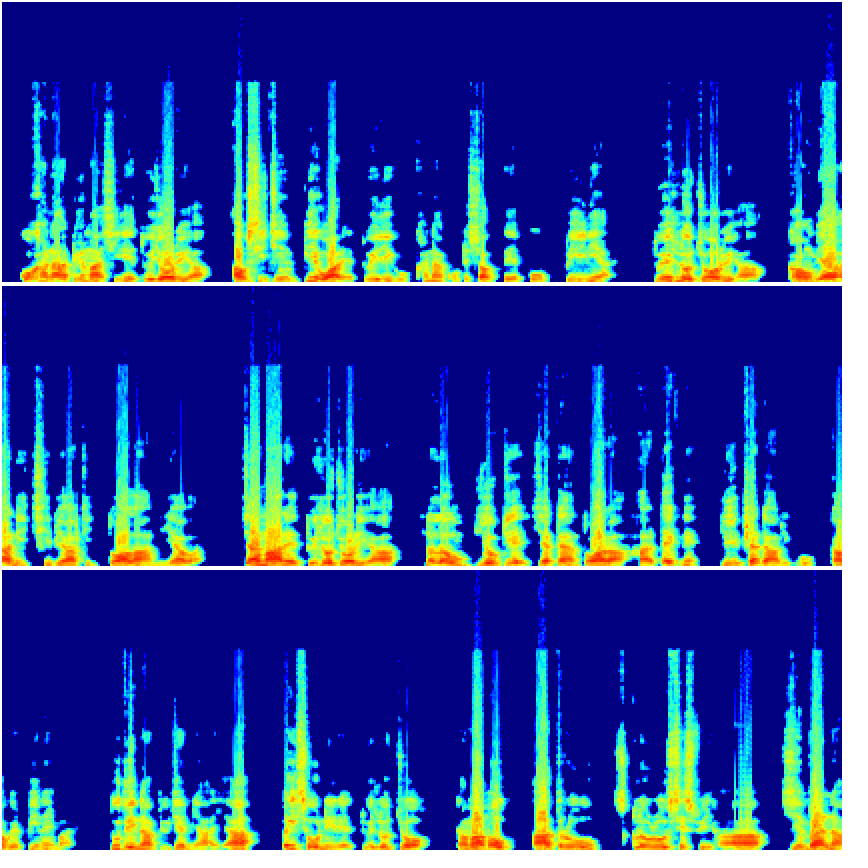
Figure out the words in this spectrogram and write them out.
။ကိုယ်ခန္ဓာအတွင်းမှာရှိတဲ့သွေးကြောတွေဟာအောက်ဆီဂျင်ပြည့်ဝတဲ့သွေးတွေကိုခန္ဓာကိုယ်တစ်လျှောက်တည်ပို့ပေးနေရတယ်။သွေးလွှတ်ကြောတွေဟာခေါင်းပြားကနေခြေပြားထိသွာလာနေရပါတယ်။ကျန်းမာတဲ့သွေးလွှတ်ကြောတွေဟာနှလုံးရုတ်တရက်ရက်တန့်သွားတာ heart attack နဲ့လေဖြတ်တာတွေကိုကာကွယ်ပေးနိုင်ပါတယ်။သူသေနာပြုချက်များအရာပိတ်ဆို့နေတဲ့သွေးလွှတ်ကြောဒါမှမဟုတ် atherosclerosis တွေဟာရင်ဘတ်နာ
